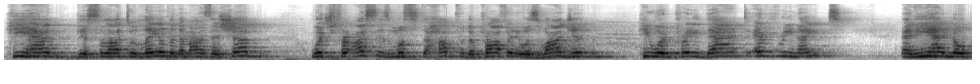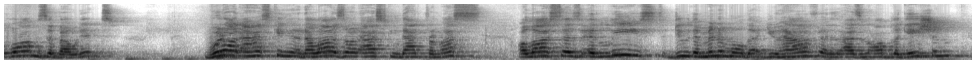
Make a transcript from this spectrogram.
He had the Salatul Layl, the Namaz al-Shab, which for us is mustahab, for the Prophet it was wajib. He would pray that every night, and he had no qualms about it. We're not asking, and Allah is not asking that from us. Allah says, at least do the minimal that you have as an obligation.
